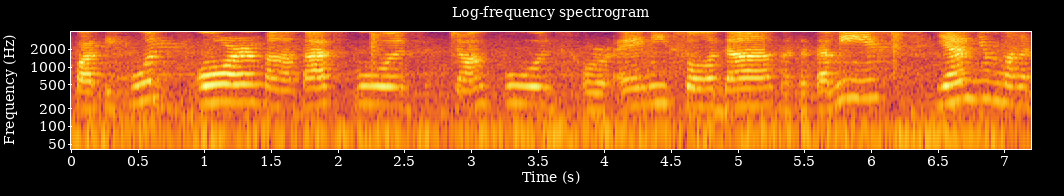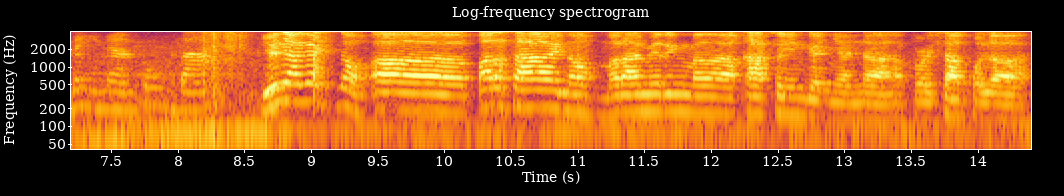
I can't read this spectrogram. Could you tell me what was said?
fatty foods or mga fast foods, junk foods, or any soda, matatamis, yan yung mga dahilan kung bakit Yun nga guys, no, ah, para sa akin, no, marami ring mga kaso yung ganyan na, for example, ah,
